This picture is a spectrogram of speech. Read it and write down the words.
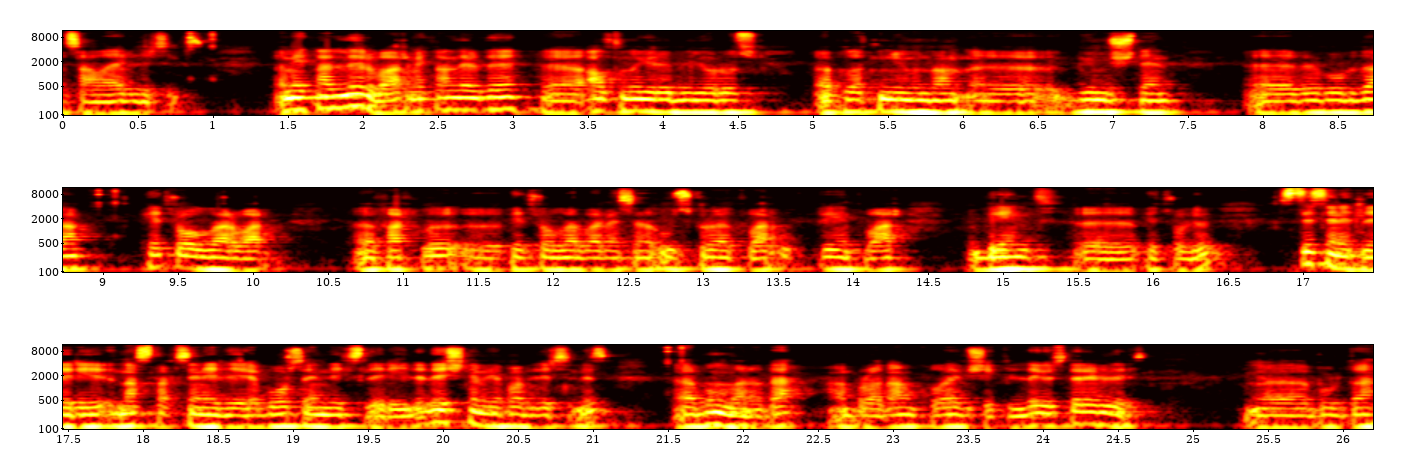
sağlayabilirsiniz. Metaller var. Metallerde altını görebiliyoruz. Platinyumundan, gümüşten ve burada petrollar var. Farklı petroller var. Mesela Uzkrat var, Brent var. Brent petrolü. Site senetleri, Nasdaq senetleri, borsa endeksleriyle de işlem yapabilirsiniz. Bunları da buradan kolay bir şekilde gösterebiliriz. Burada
